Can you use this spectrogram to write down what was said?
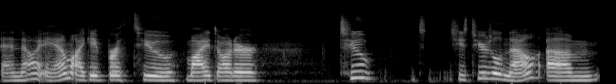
and now I am. I gave birth to my daughter. Two, she's two years old now. Um,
